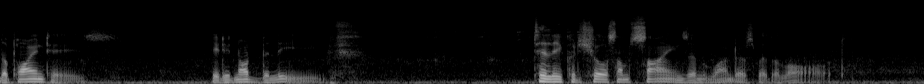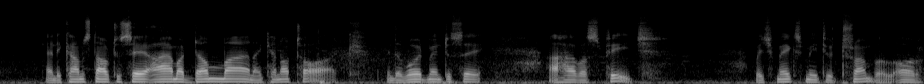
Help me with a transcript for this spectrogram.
The point is, he did not believe till he could show some signs and wonders by the Lord. And he comes now to say, I am a dumb man, I cannot talk. In the word meant to say, I have a speech which makes me to tremble or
